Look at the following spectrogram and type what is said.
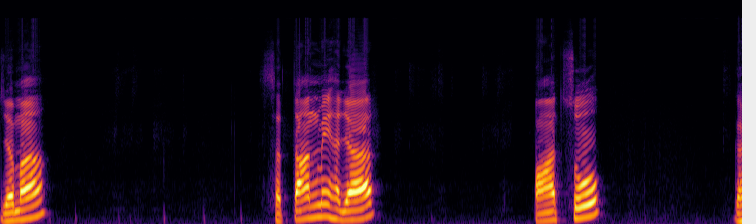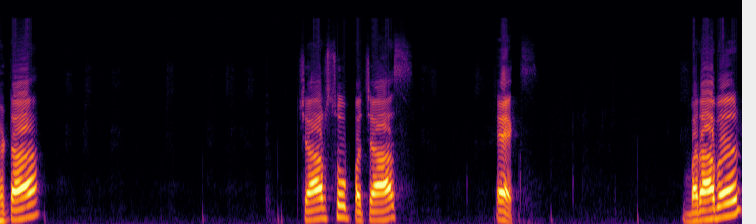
जमा सत्तानवे हज़ार पाँच सौ घटा चार सौ पचास एक्स बराबर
